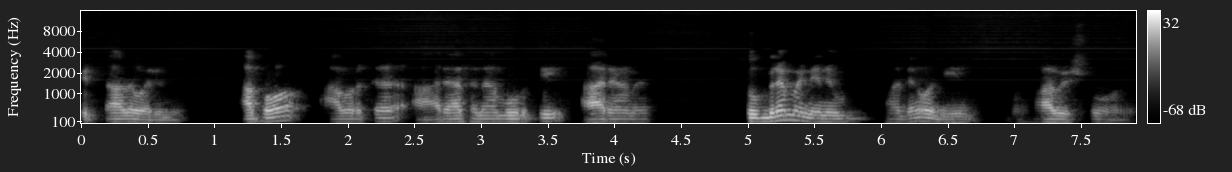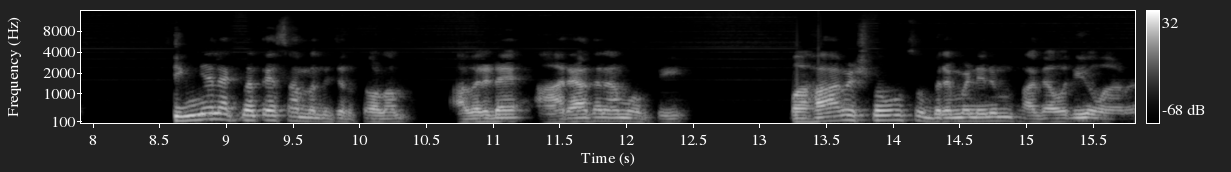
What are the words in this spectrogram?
കിട്ടാതെ വരുന്നു. അപ്പോ അവർക്ക് ആരാധനാമൂർത്തി ആരാണ്? സുബ്രഹ്മണ്യനും ഭഗവതിയും മഹാവിഷ്ണുവാണ് സിംഹലഗ്നത്തെ സംബന്ധിച്ചിടത്തോളം അവരുടെ ആരാധനാമൂർത്തി മഹാവിഷ്ണുവും സുബ്രഹ്മണ്യനും ഭഗവതിയുമാണ്.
